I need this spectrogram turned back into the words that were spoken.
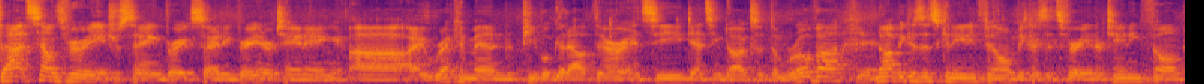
that sounds very interesting, very exciting, very entertaining. Uh, I recommend people get out there and see Dancing Dogs at Dombrova. Yeah. Not because it's a Canadian film, because it's a very entertaining film.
